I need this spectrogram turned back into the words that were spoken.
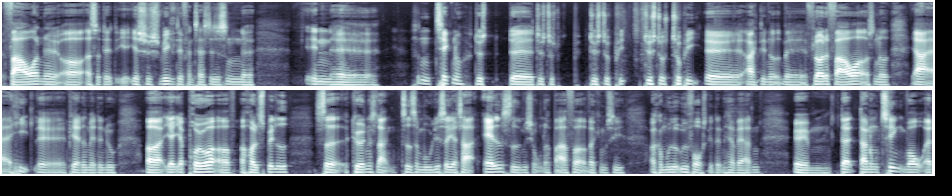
farverne, og altså det, jeg, jeg synes virkelig, det er fantastisk. Det er sådan øh, en øh, sådan techno dyst, øh, dystopi, dystopi, dystopi øh, agtig noget med flotte farver og sådan noget. Jeg er helt øh, pjattet med det nu. Og jeg, jeg prøver at, at holde spillet så kørende så lang tid som muligt, så jeg tager alle sidemissioner, bare for, hvad kan man sige, at komme ud og udforske den her verden. Øhm, der, der er nogle ting, hvor at,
